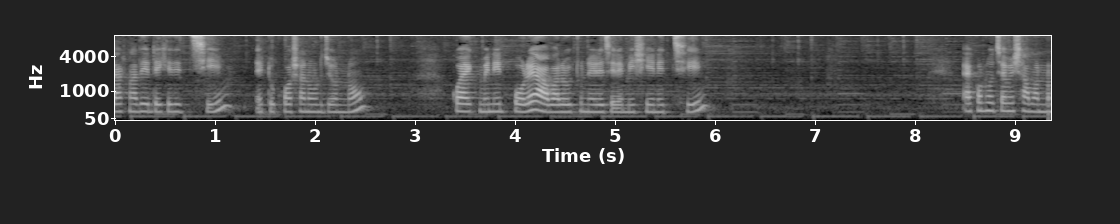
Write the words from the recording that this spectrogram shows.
ডাকনা দিয়ে ডেকে দিচ্ছি একটু কষানোর জন্য। কয়েক মিনিট পরে আবারও একটু নেড়ে চেড়ে মিশিয়ে নিচ্ছি। এখন হচ্ছে আমি সামান্য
